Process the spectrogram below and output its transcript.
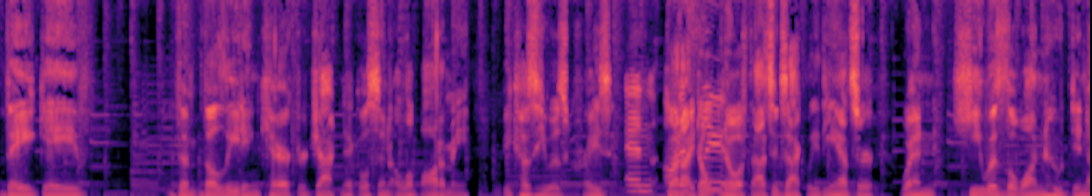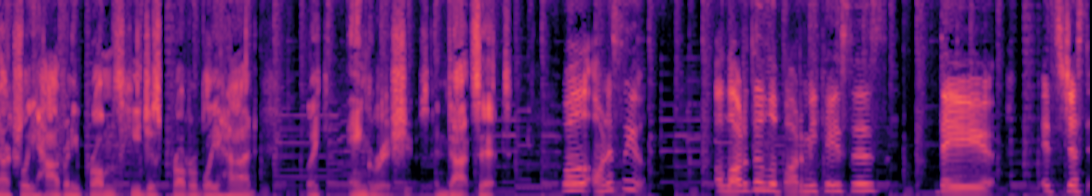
They gave the the leading character Jack Nicholson a lobotomy because he was crazy. And But I don't know if that's exactly the answer when he was the one who didn't actually have any problems. He just probably had like anger issues and that's it. Well, honestly, a lot of the lobotomy cases, they, it's just,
